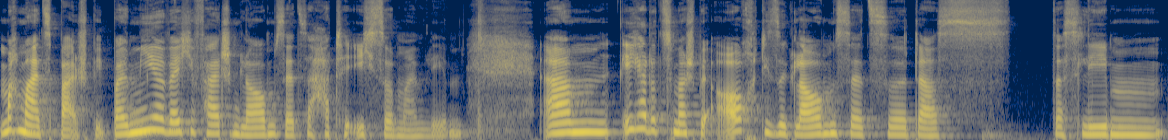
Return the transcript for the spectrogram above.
mach mal als Beispiel, bei mir, welche falschen Glaubenssätze hatte ich so in meinem Leben? Ähm, ich hatte zum Beispiel auch diese Glaubenssätze, dass das Leben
